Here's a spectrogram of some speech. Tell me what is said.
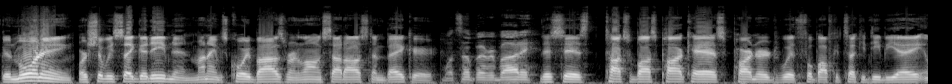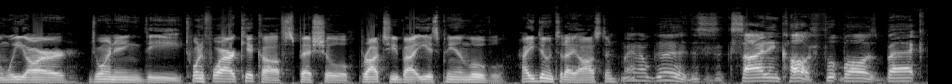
Good morning, or should we say good evening? My name is Corey Bosmer alongside Austin Baker. What's up, everybody? This is Talks with Boss podcast, partnered with Football Kentucky DBA, and we are joining the 24-hour kickoff special brought to you by ESPN Louisville. How you doing today, Austin? Man, I'm good. This is exciting. College football is back.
